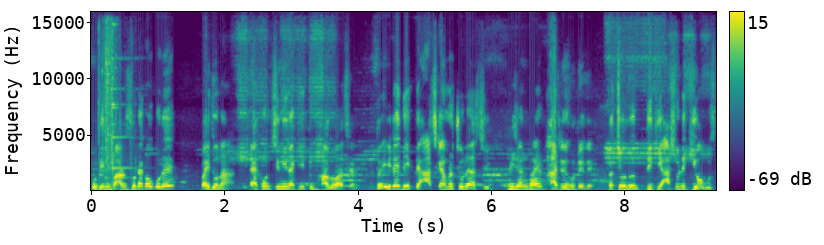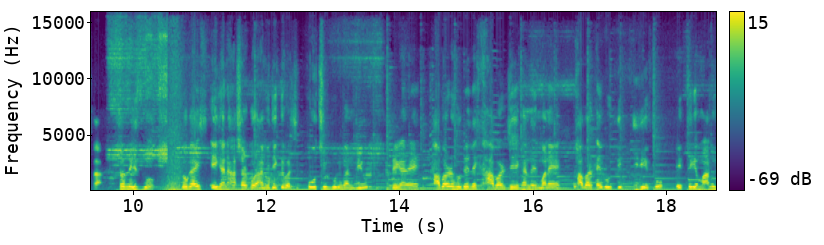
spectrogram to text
প্রতিদিন বারোশো টাকাও করে পাইতো না। এখন চিনি নাকি একটু ভালো আছেন। তো এটাই দেখতে আজকে আমরা চলে আসছি বিজান ভাইয়ের ভাটের হোটেলে। তো চলুন দেখি আসলে কি অবস্থা। তো লেটস গো তো গাইস এইখানে আসার পর আমি দেখতে পাচ্ছি প্রচুর পরিমাণ ভিউ। যেখানে খাবার হোটেলে খাবার যেখানে মানে খাবার খাইবো কি দেখব এর থেকে মানুষ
